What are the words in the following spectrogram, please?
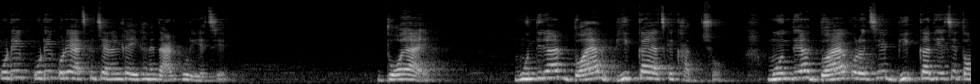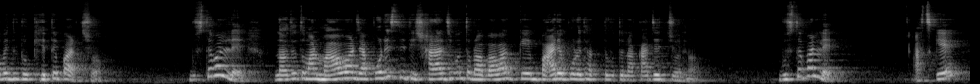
করে করে করে আজকে চ্যানেলটা এখানে দাঁড় করিয়েছে। দয়ায়। মন্দিরার দয়ার ভিক্ষায় আজকে খাচ্ছ। মন্দিরার দয়া করেছে, ভিক্ষা দিয়েছে, তবে দুটো খেতে পারছ। বুঝতে পারলে? নয়তো তোমার মা বাবার যা পরিস্থিতি, সারা জীবন তোমার বাবাকে বাইরে পড়ে থাকতে হতো না কাজের জন্য। বুঝতে পারলে? আজকে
